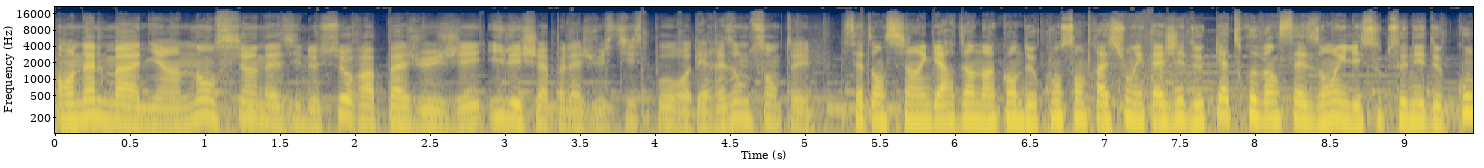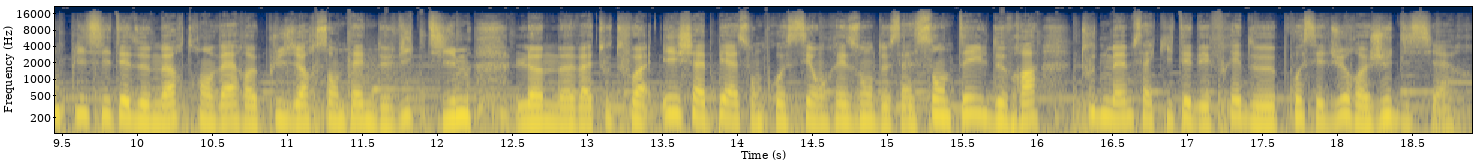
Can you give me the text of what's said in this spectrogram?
En Allemagne, un ancien nazi ne sera pas jugé. Il échappe à la justice pour des raisons de santé. Cet ancien gardien d'un camp de concentration est âgé de 96 ans. Il est soupçonné de complicité de meurtre envers plusieurs centaines de victimes. L'homme va toutefois échapper à son procès en raison de sa santé. Il devra tout de même s'acquitter des frais de procédure judiciaire.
